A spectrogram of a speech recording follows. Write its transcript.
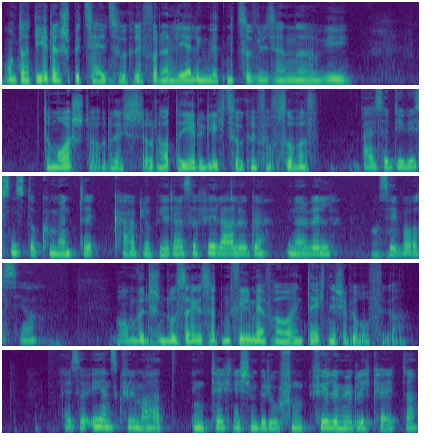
Und da hat jeder speziell Zugriff oder ein Lehrling wird nicht so viel sein äh, wie der Meister oder, ist, oder hat da jeder gleich Zugriff auf sowas? Also die Wissensdokumente kann, glaube ich, jeder so viel anschauen, wie er will. Mhm. Sie weiß, ja. Warum würdest du sagen, es sollten viel mehr Frauen in technische Berufe gehen? Also ich habe das Gefühl, man hat in technischen Berufen viele Möglichkeiten,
